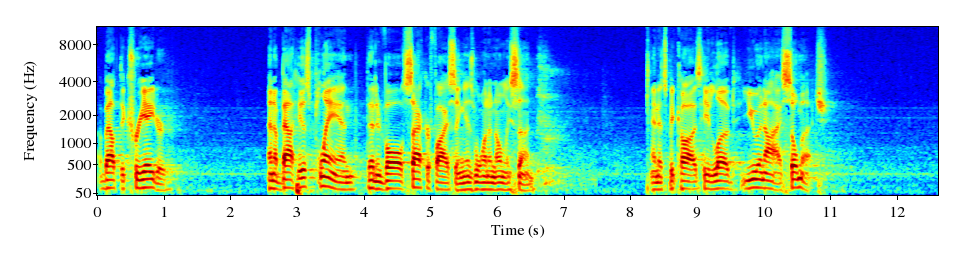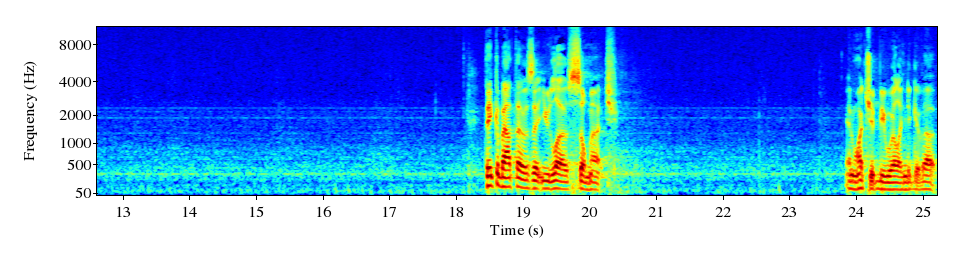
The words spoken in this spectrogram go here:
about the creator, and about his plan that involves sacrificing his one and only son. And it's because he loved you and I so much. Think about those that you love so much. And what you'd be willing to give up.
